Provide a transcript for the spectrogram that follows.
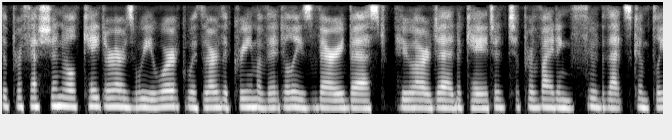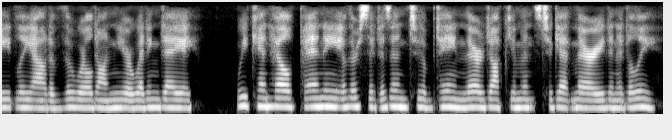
The professional caterers we work with are the cream of Italy's very best, who are dedicated to providing food that's completely out of the world on your wedding day. We can help any other citizen to obtain their documents to get married in Italy.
